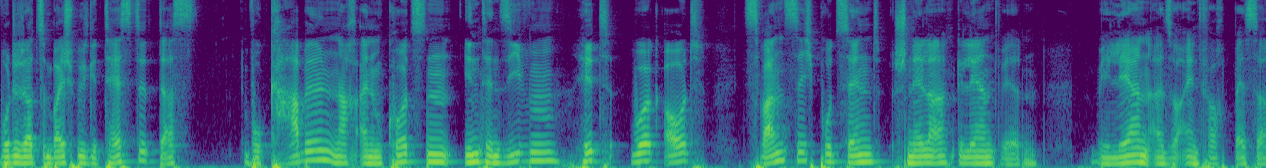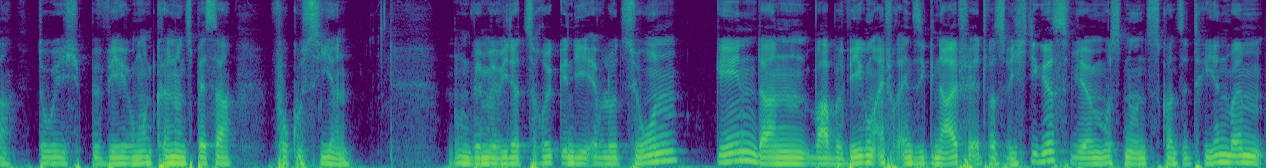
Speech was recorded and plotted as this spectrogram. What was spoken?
wurde da zum Beispiel getestet, dass Vokabeln nach einem kurzen, intensiven Hit-Workout 20% schneller gelernt werden. Wir lernen also einfach besser durch Bewegung und können uns besser fokussieren. Und wenn wir wieder zurück in die Evolution gehen, dann war Bewegung einfach ein Signal für etwas Wichtiges. Wir mussten uns konzentrieren beim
